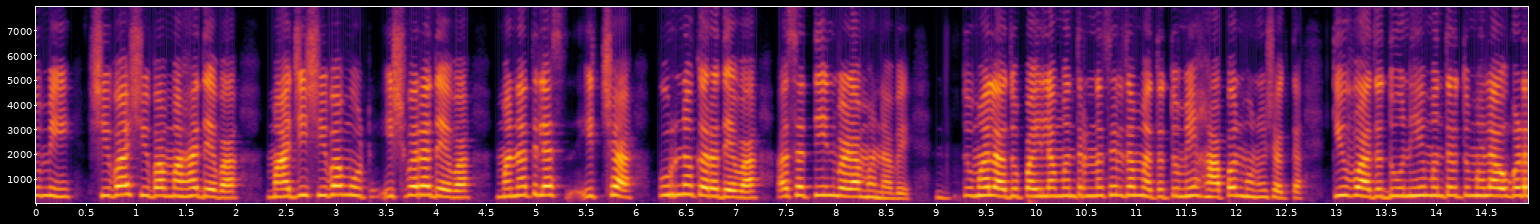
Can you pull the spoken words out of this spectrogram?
तुम्ही शिवा शिवा महादेवा माझी शिवामूठ ईश्वरा देवा मनातल्या इच्छा पूर्ण कर देवा असं तीन वेळा म्हणावे. तुम्हाला जो पहिला मंत्र नसेल जमा तर तुम्ही हा पण म्हणू शकता. किंवा जर दोन्ही मंत्र तुम्हाला अवघड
